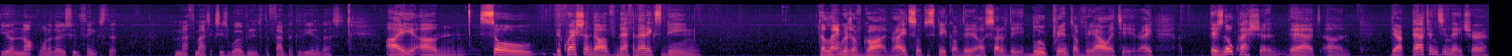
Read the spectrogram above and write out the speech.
you're not one of those who thinks that mathematics is woven into the fabric of the universe? I um, so the question of mathematics being the language of God, right, so to speak, of the of sort of the blueprint of reality, right? There's no question that um, there are patterns in nature,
